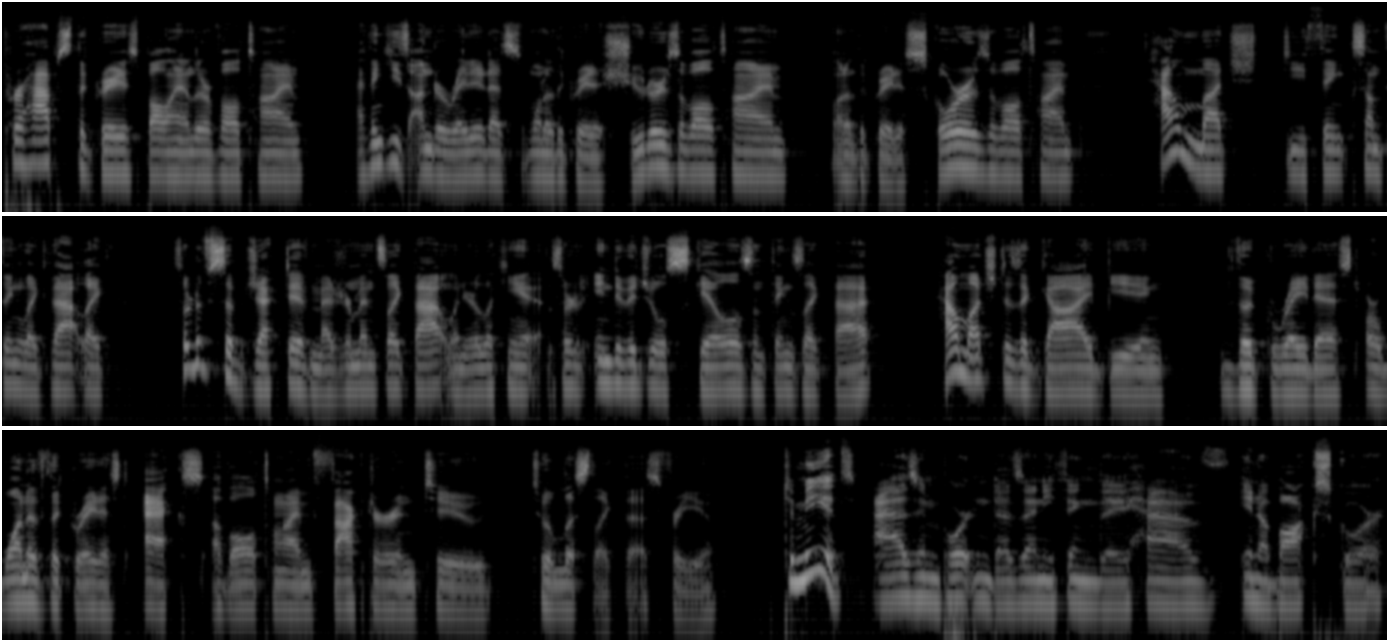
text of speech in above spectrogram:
perhaps the greatest ball handler of all time. I think he's underrated as one of the greatest shooters of all time, one of the greatest scorers of all time. How much do you think something like that, like sort of subjective measurements like that, when you're looking at sort of individual skills and things like that, how much does a guy being the greatest or one of the greatest X of all time factor into to a list like this for you? To me, it's as important as anything they have in a box score.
